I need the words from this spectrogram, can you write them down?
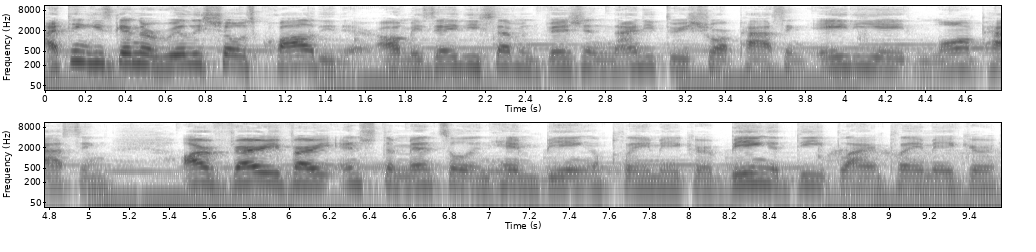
I think he's going to really show his quality there. Um, his 87 vision, 93 short passing, 88 long passing are very, very instrumental in him being a playmaker, being a deep line playmaker,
